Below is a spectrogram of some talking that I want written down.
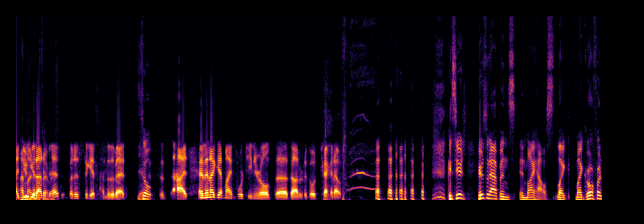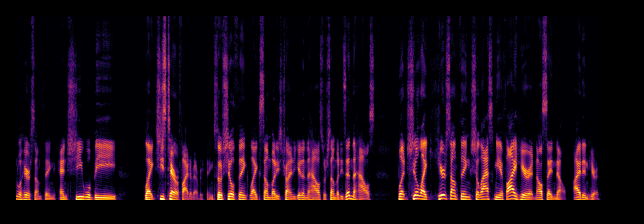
I I'm do get out of covers. bed, but it's to get under the bed. So, to, to hide. And then I get my 14 year old uh, daughter to go check it out. because here's here's what happens in my house. Like my girlfriend will hear something, and she will be like, she's terrified of everything. So she'll think like somebody's trying to get in the house or somebody's in the house. But she'll like hear something. She'll ask me if I hear it, and I'll say no, I didn't hear it.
